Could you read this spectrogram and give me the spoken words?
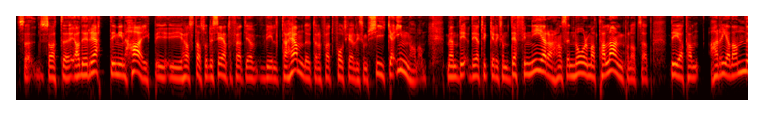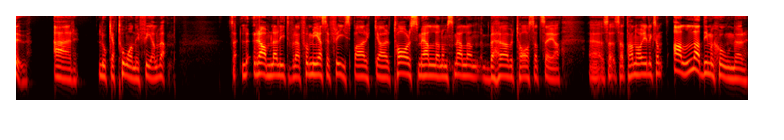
Så, så att eh, jag hade rätt i min hype i, i höstas och det säger jag inte för att jag vill ta hem det utan för att folk ska liksom kika in honom. Men det, det jag tycker liksom definierar hans enorma talang på något sätt, det är att han, han redan nu är Luca Toni felvänd. Så här, ramlar lite för det, här, får med sig frisparkar, tar smällen om smällen behöver tas så att säga. Eh, så, så att han har ju liksom alla dimensioner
